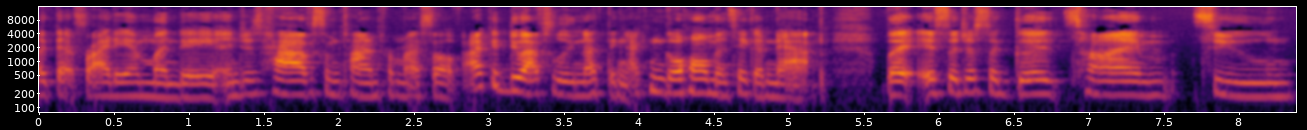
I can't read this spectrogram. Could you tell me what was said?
like that Friday and Monday, and just have some time for myself. I could do absolutely nothing. I can go home and take a nap, but it's a, just a good time to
